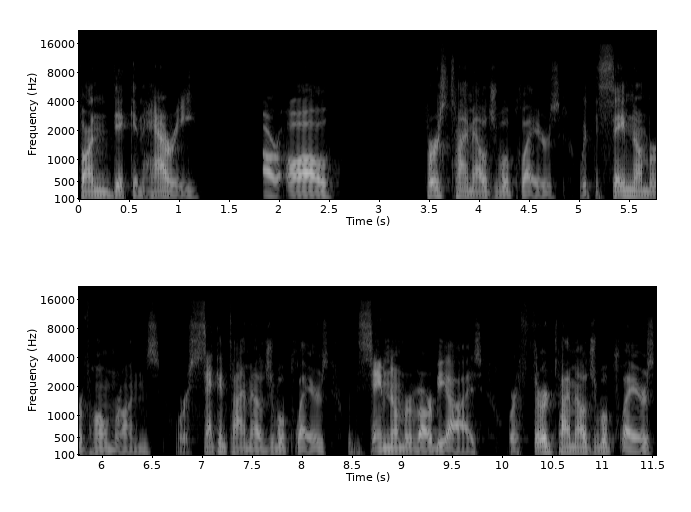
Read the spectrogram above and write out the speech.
Fun, Dick, and Harry are all first time eligible players with the same number of home runs, or second time eligible players with the same number of RBIs, or third time eligible players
